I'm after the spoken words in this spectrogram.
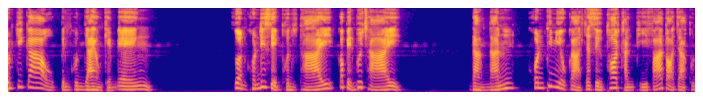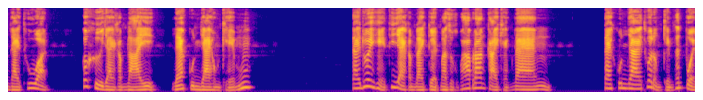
คนที่เก้าเป็นคุณยายของเข็มเอง ส่วนคนที่สิบคนสุดท้ายก็เป็นผู้ชาย ดังนั้นคนที่มีโอกาสจะสืบทอดขันผีฟ้าต่อจากคุณยายทวด ก็คือยายกำไลและคุณยายของเข็ม แต่ด้วยเหตุที่ยายกำไลเกิดมาสุขภาพร่างกายแข็งแรง แต่คุณยายทวดของเข็มท่านป่วย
